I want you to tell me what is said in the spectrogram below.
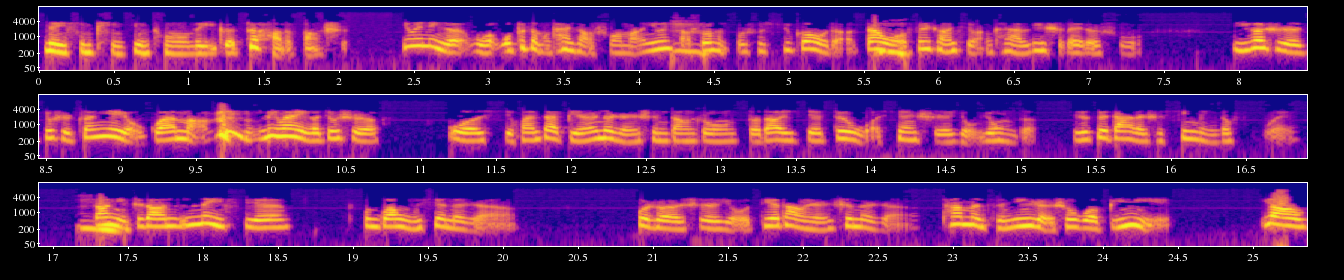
内心平静从容的一个最好的方式。因为那个我我不怎么看小说嘛，因为小说很多是虚构的，但我非常喜欢看历史类的书。一个是就是专业有关嘛，另外一个就是我喜欢在别人的人生当中得到一些对我现实有用的。其实最大的是心灵的抚慰。当你知道那些风光无限的人，或者是有跌宕人生的人，他们曾经忍受过比你要。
